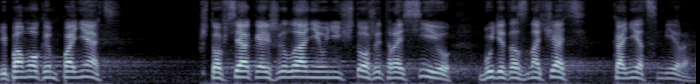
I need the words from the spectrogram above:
и помог им понять, что всякое желание уничтожить Россию будет означать конец мира.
